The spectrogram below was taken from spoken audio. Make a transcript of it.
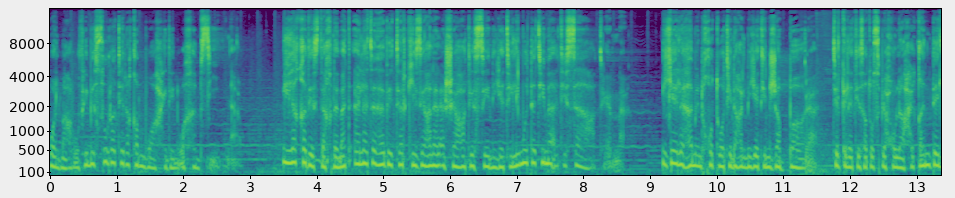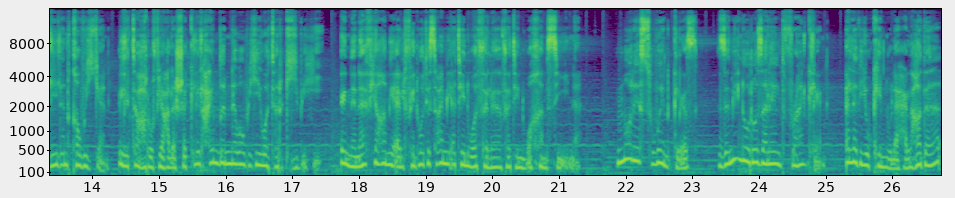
والمعروف بالصورة رقم 51 لقد استخدمت آلتها بالتركيز على الأشعة السينية لمدة مائة ساعة. يا لها من خطوة علمية جبارة تلك التي ستصبح لاحقا دليلا قويا للتعرف على شكل الحمض النووي وتركيبه. إننا في عام 1953 موريس ويلكنز زميل روزاليند فرانكلين الذي يكن لها العداء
